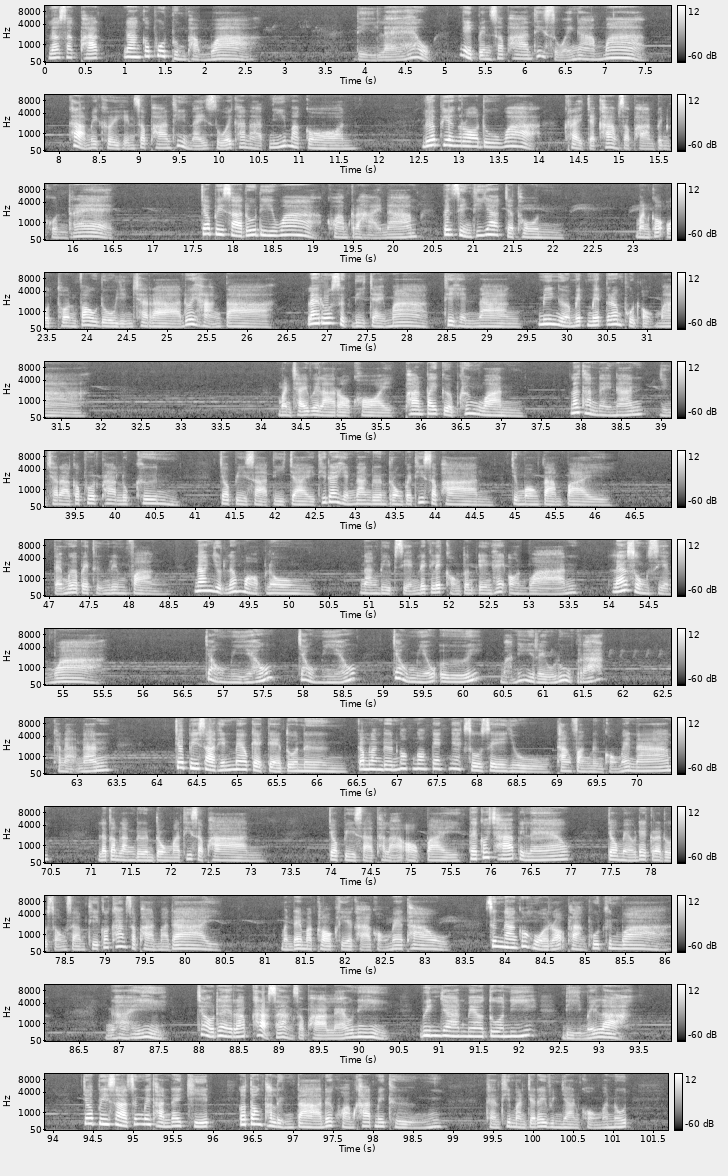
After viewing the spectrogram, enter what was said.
แล้วสักพักนางก็พูดพึมพำว่า ดีแล้ว นี่เป็นสะพานที่สวยงามมาก ข้าไม่เคยเห็นสะพานที่ไหนสวยขนาดนี้มาก่อน เหลือเพียงรอดูว่า ใครจะข้ามสะพานเป็นคนแรก เจ้าปีศาจรู้ดีว่า ความกระหายน้ำเป็นสิ่งที่ยากจะทน มันก็อดทนเฝ้าดูหญิงชราด้วยหางตา และรู้สึกดีใจมากที่เห็นนางมีเหงื่อเม็ดๆเริ่มผุดออกมา มันใช้เวลารอคอยผ่านไปเกือบครึ่งวัน และทันใดนั้น หญิงชราก็พรวดพลาดลุกขึ้น เจ้าปีศาจดีใจที่ได้เห็นนางเดินตรงไปที่สะพาน จึงมองตามไป แต่เมื่อไปถึงริมฝั่ง นางหยุดแล้วหมอบลง นางบีบเสียงเล็กๆ ของตนเองให้อ่อนหวาน แล้วส่งเสียงว่า เจ้าเหมียว เจ้าเหมียว เจ้าเหมียวเอ๋ยมานี่เร็วลูกรัก ขณะนั้น เจ้าปีศาจเห็นแมวแก่ๆตัวหนึ่งกำลังเดินงอกงอกแงกแงกโซเซอยู่ ทางฝั่งหนึ่งของแม่น้ำและกำลังเดินตรงมาที่สะพาน เจ้าปีศาจถลาออกไป แต่ก็ช้าไปแล้ว เจ้าแมวได้กระโดดสองสามทีก็ข้ามสะพานมาได้ มันได้มาคลอเคลียร์ขาของแม่เท่า ซึ่งนางก็หัวเราะพลางพูดขึ้นว่า ไง เจ้าได้รับค่าสร้างสะพานแล้วนี่ วิญญาณแมวตัวนี้ ดีไหมล่ะ จ้าปีศาจซึ่งไม่ทันได้คิด ก็ต้องถลึงตาด้วยความคาดไม่ถึง แทนที่มันจะได้วิญญาณของมนุษย์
